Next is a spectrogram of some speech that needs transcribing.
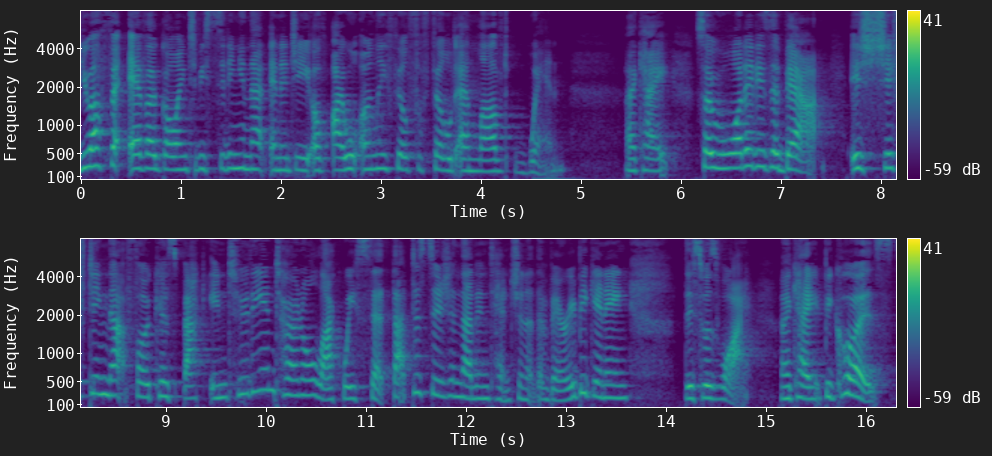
You are forever going to be sitting in that energy of, I will only feel fulfilled and loved when. Okay. So, what it is about is shifting that focus back into the internal, like we set that decision, that intention at the very beginning. This was why. Okay. Because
